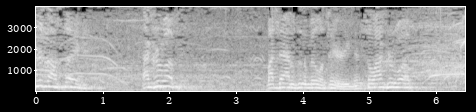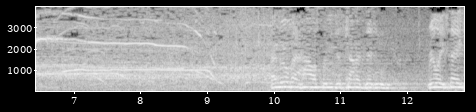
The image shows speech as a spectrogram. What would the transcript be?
here's what I'll say. I grew up, my dad was in the military, and so I grew up I grew up in a house where you just kind of didn't really take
